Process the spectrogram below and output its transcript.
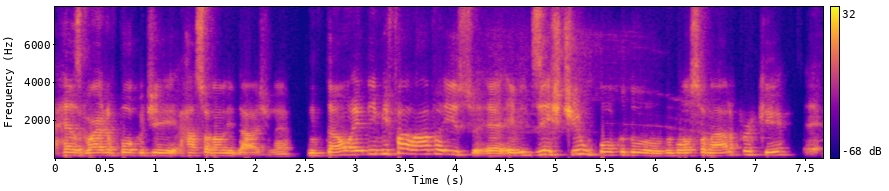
resguarda um pouco de racionalidade, né? Então ele me falava isso. é, ele desistiu um pouco do, do Bolsonaro porque é,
